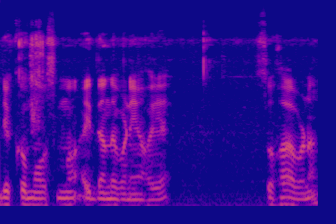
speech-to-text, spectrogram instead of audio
ਦੇਖੋ, ਮੌਸਮ ਇਦਾਂ ਦਾ ਬਣਿਆ ਹੋਇਆ ਸੁਹਾਵਣਾ।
